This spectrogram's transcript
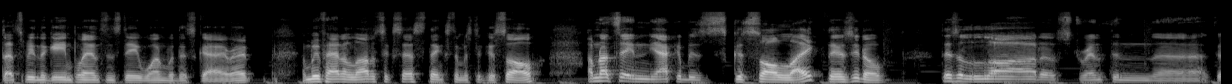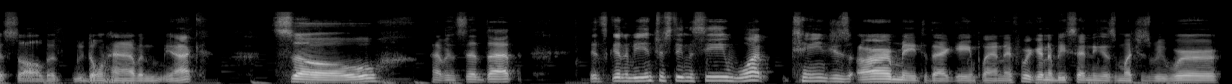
that's been the game plan since day one with this guy, right? And we've had a lot of success thanks to Mr. Gasol. I'm not saying Jakob is Gasol like. There's you know, there's a lot of strength in uh, Gasol that we don't have in Yak. So, having said that, it's going to be interesting to see what changes are made to that game plan. If we're going to be sending as much as we were,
